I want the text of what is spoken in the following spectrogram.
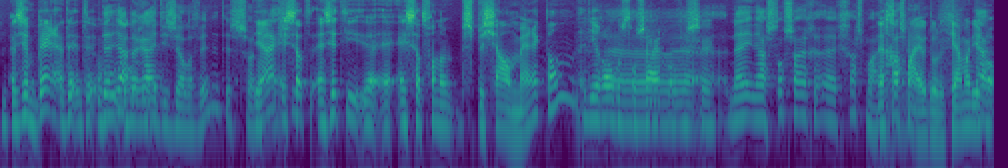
Het is een berg. het- het- De- hoe- ja, daar rijdt hij zelf in. Het is een soort Ja, is dat, en zit die, eh, is dat van een speciaal merk dan, die robotstofzuiger? of is, eh, Eh, nee, ja, stofzuiger, eh grasmaaier. een gasmaaier bedoel ik, ja, maar die, Ja.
